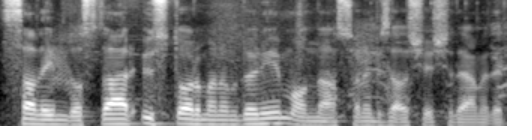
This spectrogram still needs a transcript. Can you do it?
salayım dostlar. Üst ormanımı döneyim ondan sonra biz alışverişe devam edelim.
